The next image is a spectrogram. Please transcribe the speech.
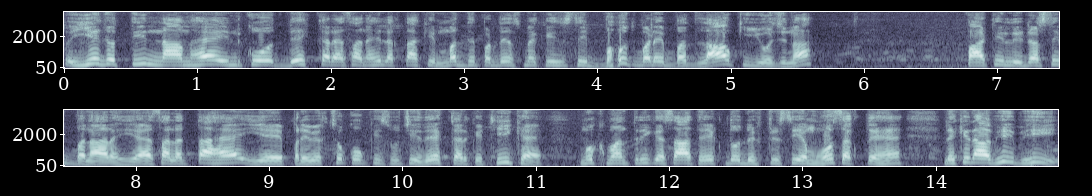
तो ये जो तीन नाम है, इनको देखकर ऐसा नहीं लगता कि मध्य प्रदेश में किसी बहुत बड़े बदलाव की योजना पार्टी लीडरशिप बना रही है। ऐसा लगता है ये पर्यवेक्षकों की सूची देख करके ठीक है। मुख्यमंत्री के साथ एक दो डिप्टी सीएम हो सकते हैं, लेकिन अभी भी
